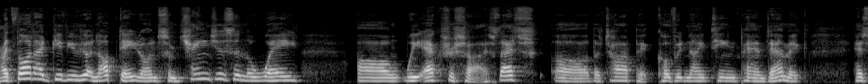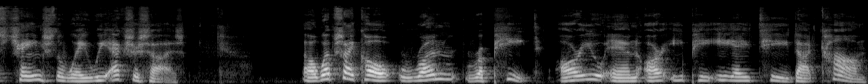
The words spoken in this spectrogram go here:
I thought I'd give you an update on some changes in the way uh, we exercise. That's uh, the topic. COVID 19 pandemic has changed the way we exercise. A website called Run Repeat, R U N R E P E A T dot com,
